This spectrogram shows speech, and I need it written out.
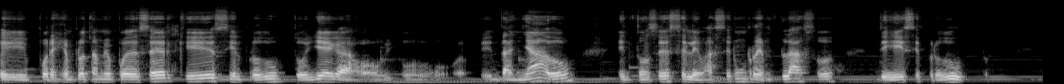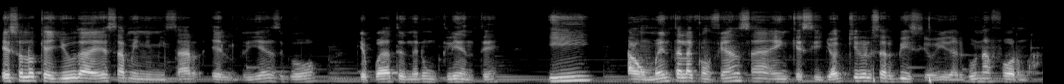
eh, por ejemplo, también puede ser que si el producto llega dañado, entonces se le va a hacer un reemplazo de ese producto. Eso lo que ayuda es a minimizar el riesgo que pueda tener un cliente y aumenta la confianza en que si yo adquiero el servicio y de alguna forma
